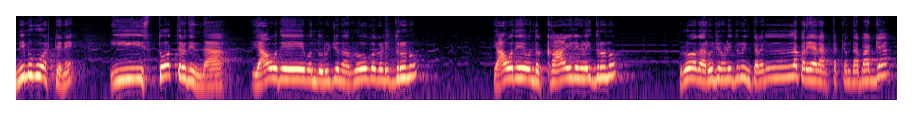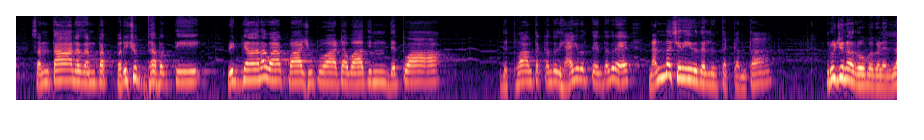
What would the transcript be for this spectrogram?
ನಿಮಗೂ ಅಷ್ಟೇ ಈ ಸ್ತೋತ್ರದಿಂದ ಯಾವುದೇ ಒಂದು ರುಜುನ ರೋಗಗಳಿದ್ರೂ ಯಾವುದೇ ಒಂದು ಕಾಯಿಲೆಗಳಿದ್ರೂ ರೋಗ ರುಜುನಗಳಿದ್ರೂ ಇಂಥವೆಲ್ಲ ಪರಿಹಾರ ಆಗ್ತಕ್ಕಂಥ ಭಾಗ್ಯ. ಸಂತಾನ ಸಂಪತ್ ಪರಿಶುದ್ಧ ಭಕ್ತಿ. ವಿಜ್ಞಾನ ವಾಕ್ಪಾ ಶುಟುವಾಟವಾದಿನ್ ದೆತ್ವಾ. ದೆತ್ವಾ ಅಂತಕ್ಕಂಥದ್ದು ಹೇಗಿರುತ್ತೆ ಅಂತಂದರೆ ನನ್ನ ಶರೀರದಲ್ಲಿರ್ತಕ್ಕಂಥ ರುಜಿನ ರೋಗಗಳೆಲ್ಲ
